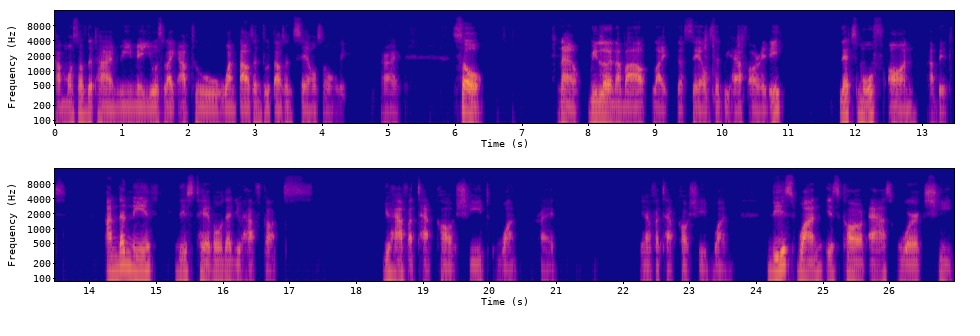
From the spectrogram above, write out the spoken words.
uh, most of the time we may use like up to 1,000, 2,000 cells only, right? So now we learn about like the cells that we have already. Let's move on a bit. Underneath this table that you have got, you have a tab called sheet one, right? You have a tab called sheet one. This one is called as worksheet.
